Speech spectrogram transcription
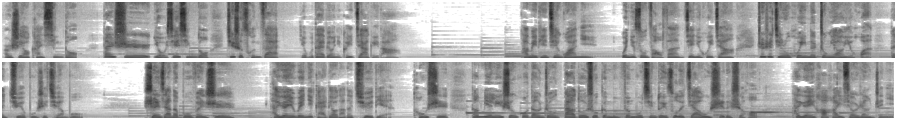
而是要看行动。但是有些行动，即使存在。也不代表你可以嫁给他。他每天牵挂你，为你送早饭，接你回家，这是进入婚姻的重要一环，但绝不是全部。剩下的部分是，他愿意为你改掉他的缺点，同时，当面临生活当中大多数根本分不清对错的家务事的时候，他愿意哈哈一笑让着你。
